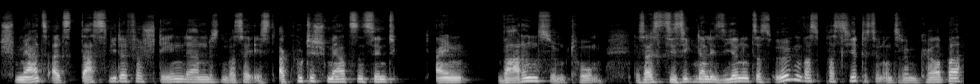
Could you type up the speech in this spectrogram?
Schmerz als das wieder verstehen lernen müssen, was er ist. Akute Schmerzen sind ein Warnsymptom. Das heißt, sie signalisieren uns, dass irgendwas passiert ist in unserem Körper,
